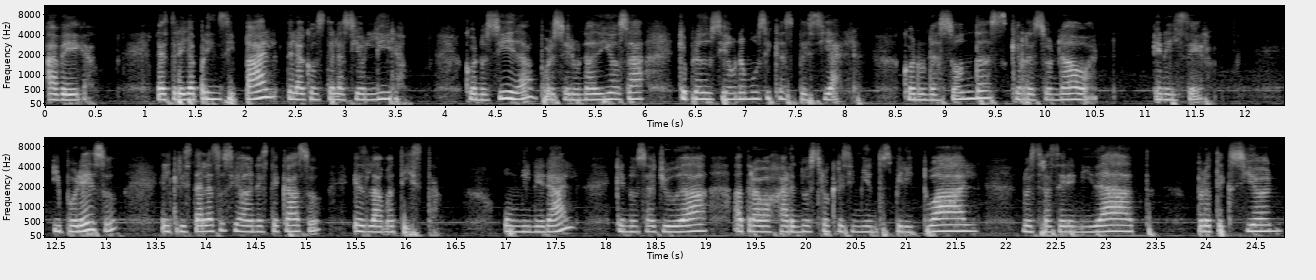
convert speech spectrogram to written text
a Vega, la estrella principal de la constelación Lira conocida por ser una diosa que producía una música especial, con unas ondas que resonaban en el ser. Y por eso el cristal asociado en este caso es la amatista, un mineral que nos ayuda a trabajar nuestro crecimiento espiritual, nuestra serenidad, protección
